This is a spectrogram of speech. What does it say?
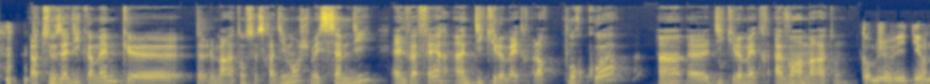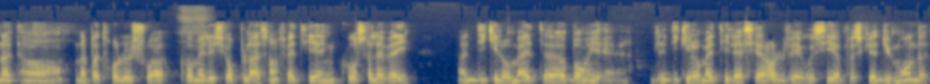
Alors tu nous as dit quand même que le marathon ce sera dimanche, mais samedi, elle va faire un 10 km. Alors pourquoi un 10 km avant un marathon Comme j'avais dit, on n'a pas trop le choix. Comme elle est sur place, en fait, il y a une course à la veille à 10 km. Euh, bon, les 10 km, il est assez relevé aussi hein, parce qu'il y a du monde.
